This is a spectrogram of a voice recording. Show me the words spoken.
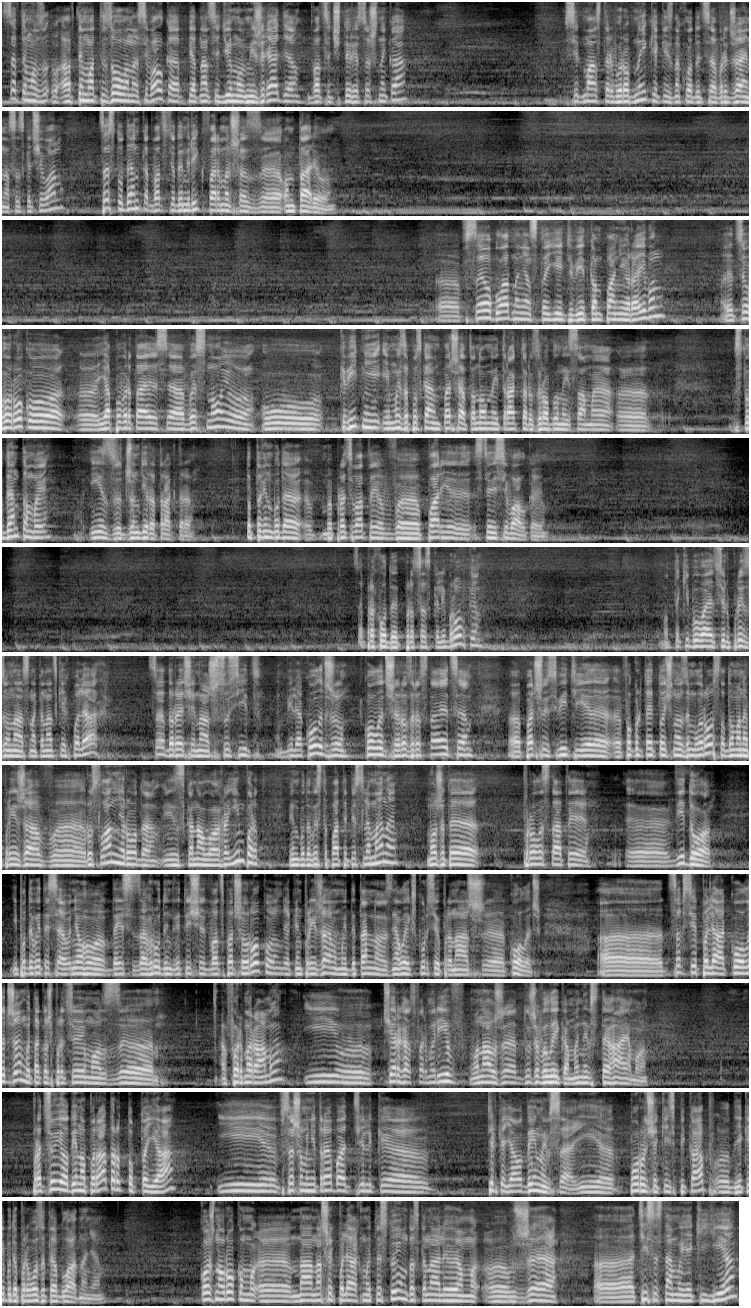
Це автоматизована сівалка, 15 дюймів міжряддя, 24 сошника. Сідмастер виробник, який знаходиться в Реджайна, Саскачеван. Це студентка, 21 рік, фермерша з е, Онтаріо. Все обладнання стоїть від компанії Raven. Е, Цього року е, я повертаюся весною у квітні, і ми запускаємо перший автономний трактор, зроблений саме е, студентами із Deere трактора. Тобто він буде працювати в парі з цією сівалкою. Це проходить процес калібровки. От такі бувають сюрпризи у нас на канадських полях. Це, до речі, наш сусід біля коледжу. Коледж розростається. Е, Перший у світі є е, факультет точного землеробства. До мене приїжджав е, Руслан Нірода із каналу Агроімпорт. Він буде виступати після мене. Можете пролистати відео і подивитися в нього десь за грудень 2021 року. Як він приїжджає, ми детально зняли екскурсію про наш е, коледж. Е, Це всі поля коледжа. Ми також працюємо з е, фермерами. І черга з фермерів вона вже дуже велика. Ми не встигаємо. Працює один оператор, тобто я. І все, що мені треба, тільки, тільки я один і все. І поруч якийсь пікап, е, який буде перевозити обладнання. Кожного року е, на наших полях ми тестуємо, досконалюємо е, вже е, ті системи, які є,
